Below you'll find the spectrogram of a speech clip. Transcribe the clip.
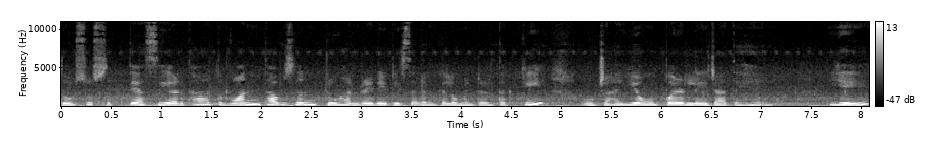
दो सौ सत्तासी अर्थात 1287 किलोमीटर तक की ऊंचाइयों पर ले जाते हैं। ये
